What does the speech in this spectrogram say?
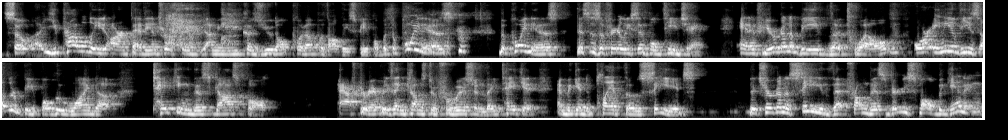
So uh, you probably aren't that interested. I mean, because you don't put up with all these people. But the point is, the point is, this is a fairly simple teaching. And if you're going to be the 12 or any of these other people who wind up taking this gospel after everything comes to fruition, they take it and begin to plant those seeds, that you're going to see that from this very small beginning,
